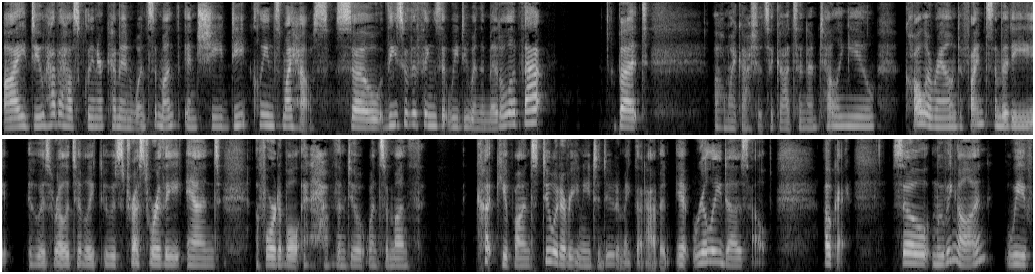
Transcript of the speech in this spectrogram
I do have a house cleaner come in once a month and she deep cleans my house. So these are the things that we do in the middle of that. But oh my gosh, it's a godsend. I'm telling you, call around to find somebody who is relatively, who is trustworthy and affordable and have them do it once a month. Cut coupons, do whatever you need to do to make that happen. It really does help. Okay. So moving on, we've,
